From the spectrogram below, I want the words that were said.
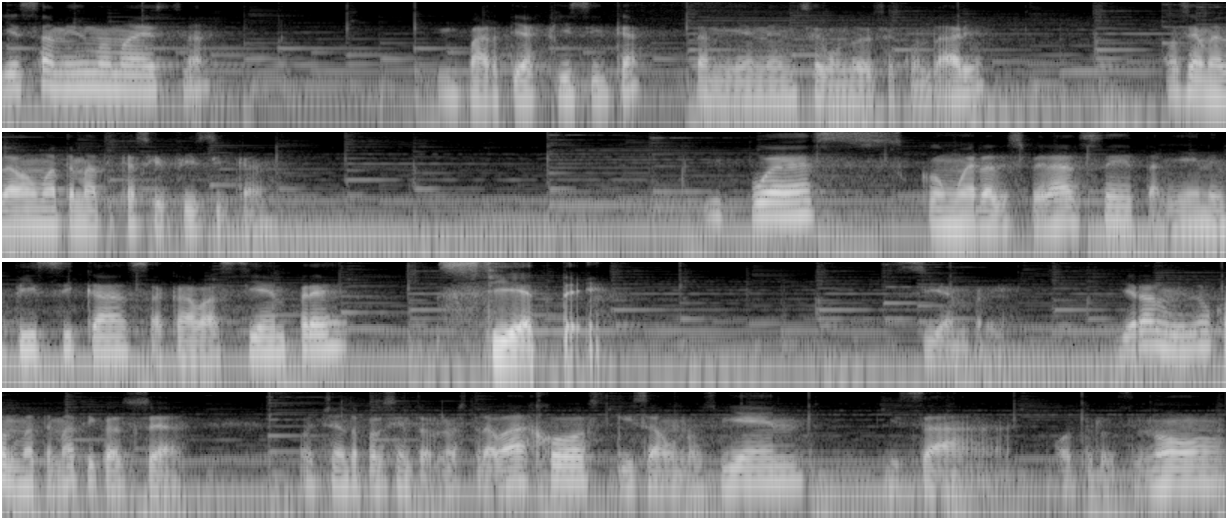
Y esa misma maestra impartía física también en segundo de secundaria. O sea, me daba matemáticas y física. Y pues, como era de esperarse, también en física sacaba siempre 7. Siempre. Y era lo mismo con matemáticas, o sea, 80% de los trabajos, quizá unos bien, quizá otros no,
